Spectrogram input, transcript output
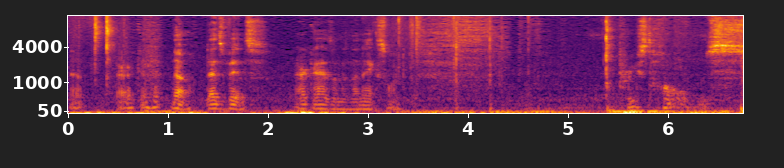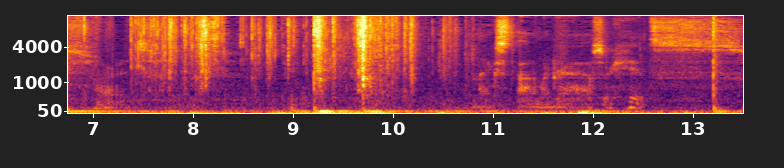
No, Erica. No, that's Vince. Erica has him in the next one. Priest Holmes. All right. Next autographs or hits.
